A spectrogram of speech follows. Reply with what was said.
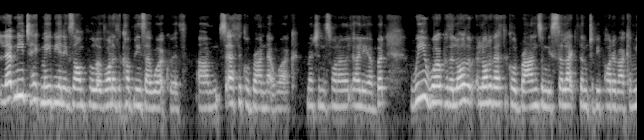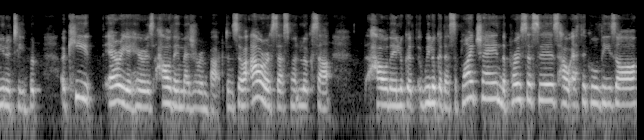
let me take maybe an example of one of the companies I work with. Um, it's Ethical Brand Network. I mentioned this one earlier, but we work with a lot of a lot of ethical brands, and we select them to be part of our community. But a key area here is how they measure impact, and so our assessment looks at how they look at we look at their supply chain, the processes, how ethical these are,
